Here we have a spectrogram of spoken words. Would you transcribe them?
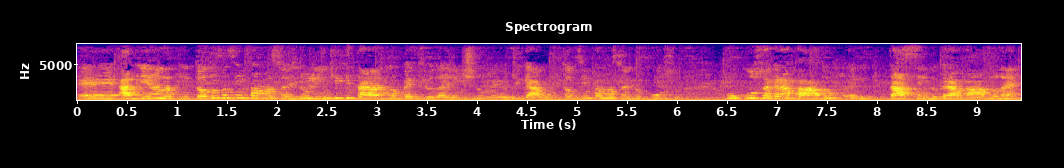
É, Adriana tem todas as informações no link que está no perfil da gente no meio de Gabi, tem todas as informações do curso. O curso é gravado, ele está sendo gravado, né?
